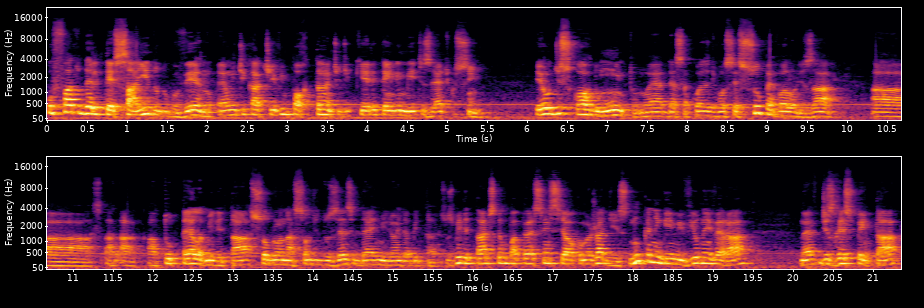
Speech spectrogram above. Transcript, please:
O fato dele ter saído do governo é um indicativo importante de que ele tem limites éticos, sim. Eu discordo muito não é, dessa coisa de você supervalorizar a, a, a, tutela militar sobre uma nação de 210 milhões de habitantes. Os militares têm um papel essencial, como eu já disse. Nunca ninguém me viu nem verá né, desrespeitar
